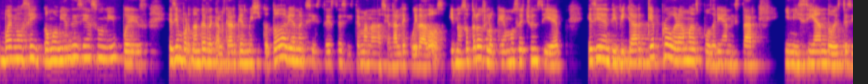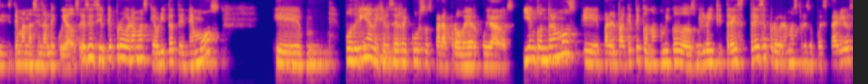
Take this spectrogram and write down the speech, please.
Bueno, sí, como bien decía Suni, pues es importante recalcar que en México todavía no existe este sistema nacional de cuidados y nosotros lo que hemos hecho en CIEP es identificar qué programas podrían estar iniciando este sistema nacional de cuidados. Es decir, qué programas que ahorita tenemos eh, podrían ejercer recursos para proveer cuidados. Y encontramos eh, para el paquete económico 2023 13 programas presupuestarios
